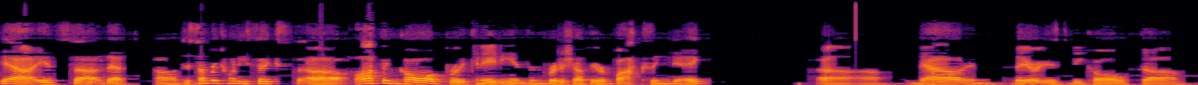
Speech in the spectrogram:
yeah, it's, uh, that uh, December 26th, uh, often called for the Canadians and British out there Boxing Day. Uh, now and there is to be called um,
